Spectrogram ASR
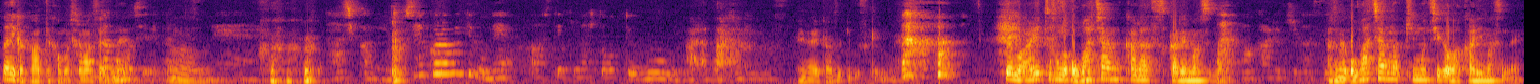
何か変わったかもしれませんね変わったかも。しれないですね。確かに、女性から見てもね、あ、素敵な人って思うのがわかります。えないかずきですけどね。でも割とそのおばちゃんから好かれますね。わかる気がすあとる。なんかおばちゃんの気持ちがわかりますね。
